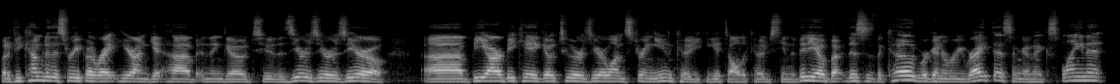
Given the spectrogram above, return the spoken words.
But if you come to this repo right here on GitHub and then go to the 000 uh, BRBK go tour 01 string Unicode. You can get to all the code you see in the video, but this is the code. We're going to rewrite this. I'm going to explain it,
